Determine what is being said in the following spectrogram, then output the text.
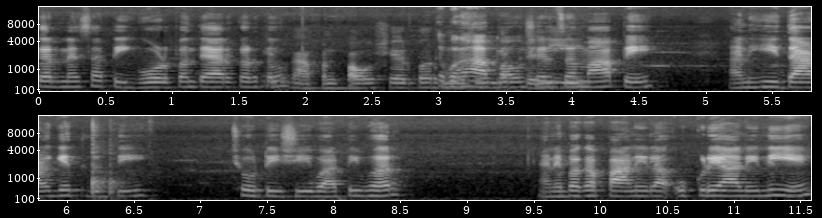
करण्यासाठी गोड पण तयार करतो. आपण पावशेर बघा हा पावशेरचं. माप आहे. आणि ही डाळ घेतली होती छोटीशी वाटीभर. आणि बघा पाणीला उकडी आलेली आहे.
